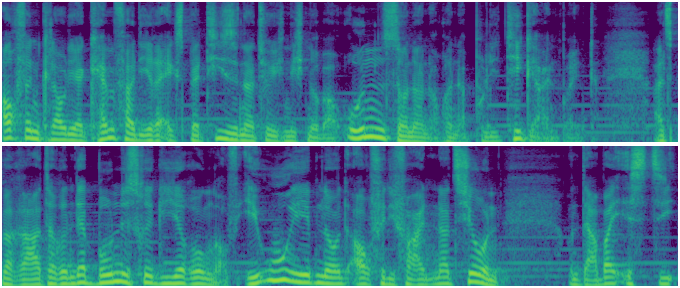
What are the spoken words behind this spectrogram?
auch wenn Claudia Kempfert ihre Expertise natürlich nicht nur bei uns, sondern auch in der Politik einbringt. Als Beraterin der Bundesregierung auf EU-Ebene und auch für die Vereinten Nationen. Und dabei ist sie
